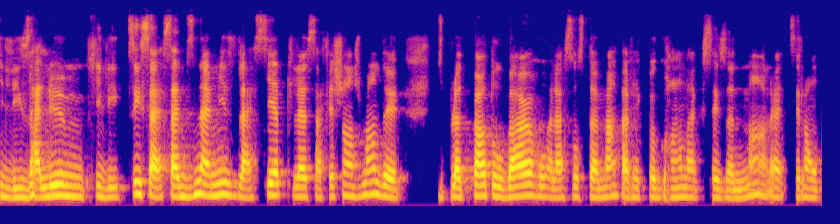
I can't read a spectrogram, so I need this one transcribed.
les allume, qui les, ça, ça dynamise l'assiette. Ça fait changement de, du plat de pâte au beurre ou à la sauce tomate avec pas grand assaisonnement. Là, on,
